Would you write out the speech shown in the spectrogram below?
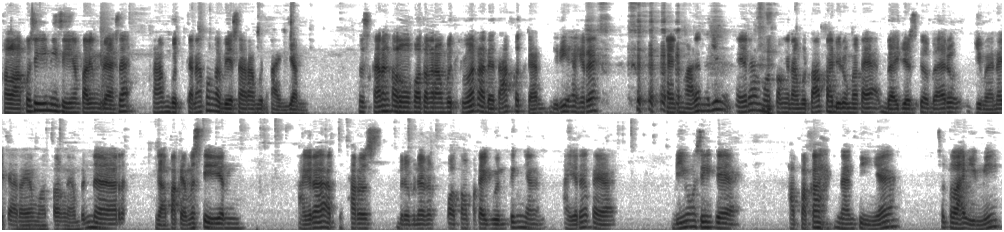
Kalau aku sih ini sih yang paling berasa rambut karena aku nggak biasa rambut panjang. Terus sekarang kalau mau potong rambut keluar ada takut kan. Jadi akhirnya kayak kemarin aja akhirnya motongin rambut papa di rumah kayak belajar skill baru. Gimana caranya motong yang benar nggak pakai mesin. Akhirnya harus benar-benar potong pakai gunting yang akhirnya kayak bingung sih kayak apakah nantinya setelah ini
